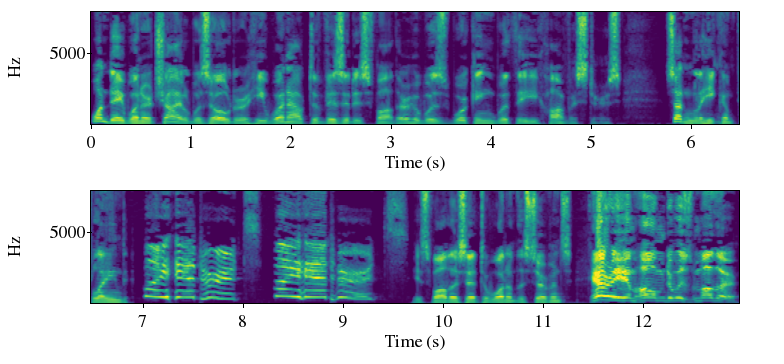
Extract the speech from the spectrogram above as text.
One day when her child was older, he went out to visit his father, who was working with the harvesters. Suddenly he complained, My head hurts! My head hurts! His father said to one of the servants, Carry him home to his mother.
